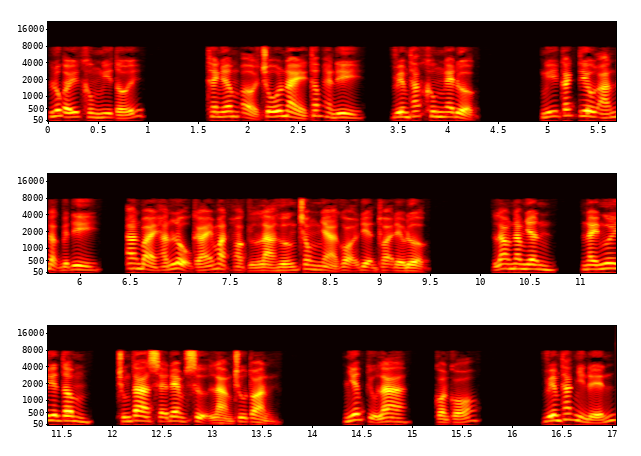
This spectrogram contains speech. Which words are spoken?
lúc ấy không nghĩ tới. Thanh âm ở chỗ này thấp hèn đi, viêm thắc không nghe được. Nghĩ cách tiêu án đặc biệt đi, an bài hắn lộ cái mặt hoặc là hướng trong nhà gọi điện thoại đều được. Lao nam nhân, này ngươi yên tâm, chúng ta sẽ đem sự làm chu toàn. Nhiếp cửu la, còn có. Viêm thác nhìn đến,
